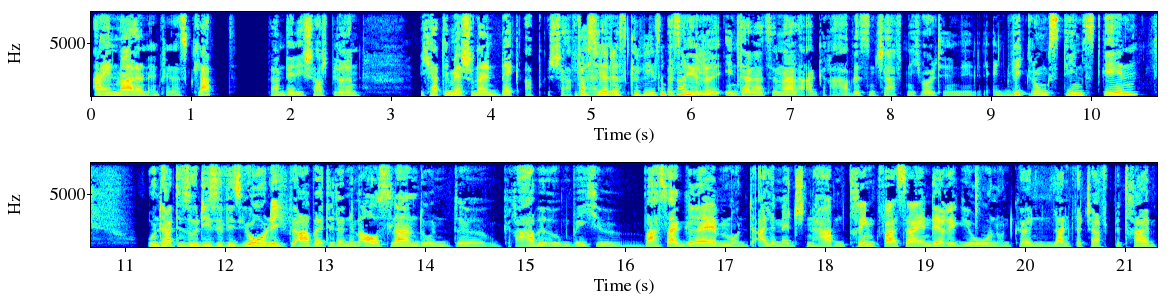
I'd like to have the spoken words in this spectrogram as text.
einmal und entweder es klappt, dann werde ich Schauspielerin. Ich hatte mir schon ein Backup geschaffen. Was wäre also, das gewesen? Das wäre internationale Agrarwissenschaften. Ich wollte in den Entwicklungsdienst gehen und hatte so diese Vision, ich arbeite dann im Ausland und äh, grabe irgendwelche Wassergräben und alle Menschen haben Trinkwasser in der Region und können Landwirtschaft betreiben.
